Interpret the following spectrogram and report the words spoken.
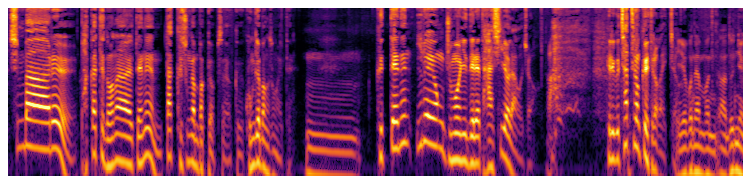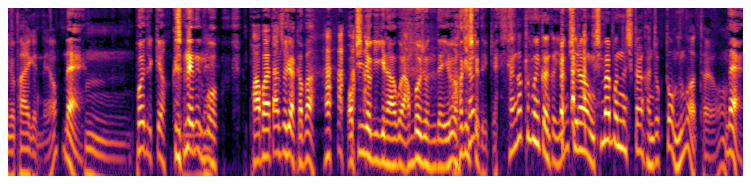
신발을 바깥에 넣어놔야 할 때는 딱 그 순간밖에 없어요. 그 공개 방송할 때. 음, 그때는 일회용 주머니들에 다 실려 나오죠. 아. 그리고 차 트렁크에 들어가 있죠. 이번에 한번 아, 눈여겨 봐야겠네요. 네. 음, 보여드릴게요. 그 전에는 네. 뭐, 봐봐야 딴소리 할까봐, 업신여기긴 하고 안 보여줬는데, 이거 아, 확인시켜 드릴게요. 생각해 보니까 그러니까 UMC랑 신발 벗는 식당을 간 적도 없는 것 같아요. 네.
